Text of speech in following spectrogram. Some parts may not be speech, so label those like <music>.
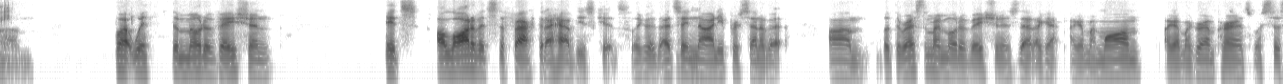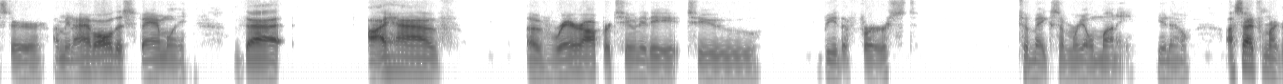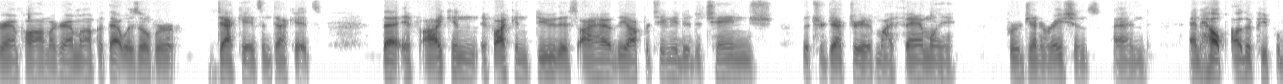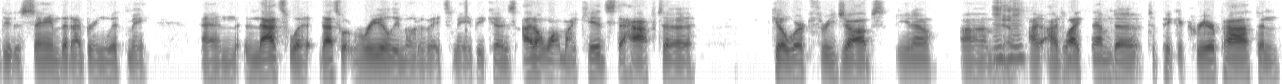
Right. Um, but with the motivation, it's a lot of it's the fact that I have these kids. Like I'd say Mhm. ninety percent of it. Um, but the rest of my motivation is that I got I got my mom, I got my grandparents, my sister. I mean, I have all this family that I have a rare opportunity to be the first to make some real money, you know, aside from my grandpa and my grandma, but that was over decades and decades. That if I can if I can do this, I have the opportunity to change the trajectory of my family for generations and and help other people do the same that I bring with me. And and that's what that's what really motivates me because I don't want my kids to have to go work three jobs, you know. Um, Yeah. Mhm. I, I'd like them to to pick a career path and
